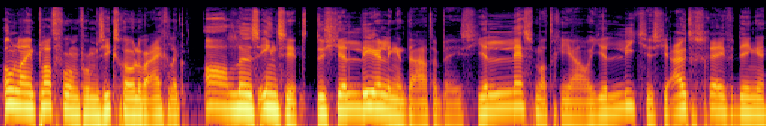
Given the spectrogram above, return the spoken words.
online platform voor muziekscholen waar eigenlijk alles in zit. Dus je leerlingendatabase, je lesmateriaal, je liedjes, je uitgeschreven dingen,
